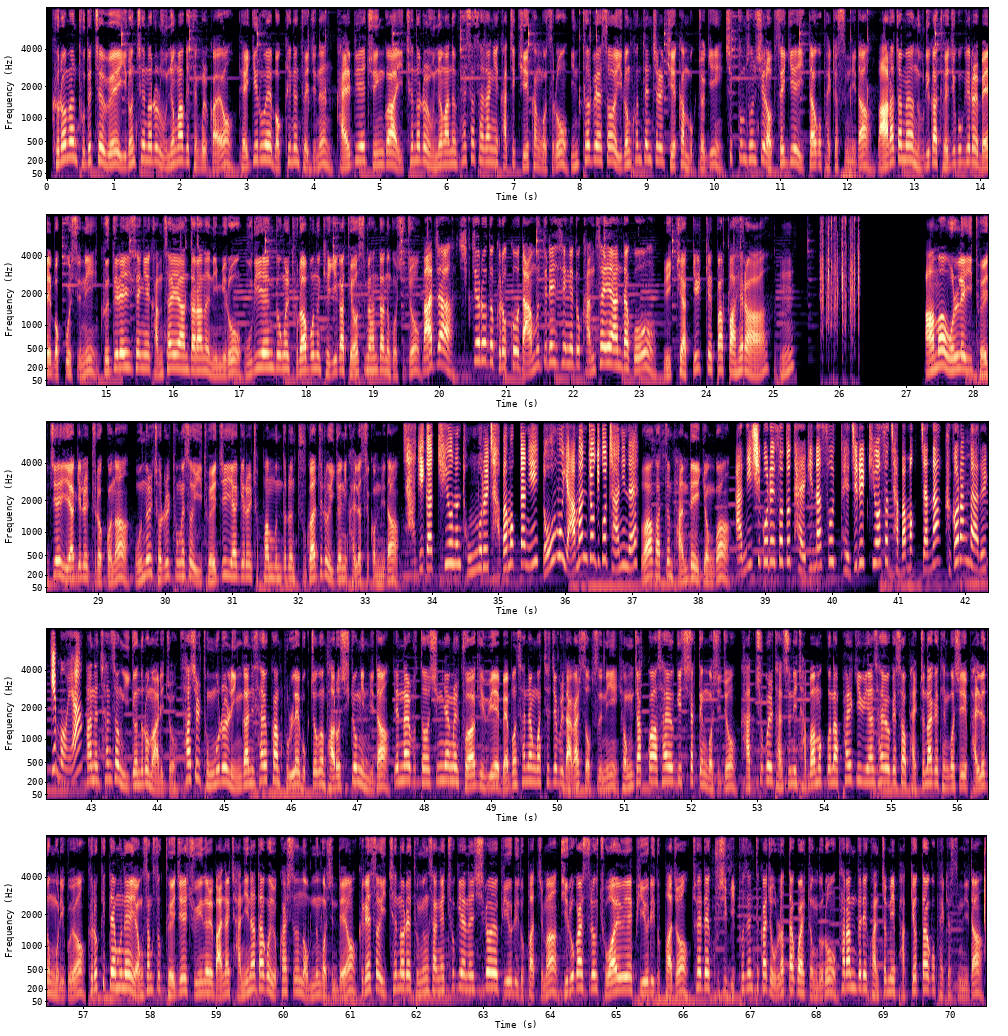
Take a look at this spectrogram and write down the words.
그러면 도대체 왜 이런 채널을 운영하게 된 걸까요? 100일 후에 먹히는 돼지는 갈비의 주인과 이 채널을 운영하는 회사 사장이 같이 기획한 것으로 인터뷰에서 이런 컨텐츠를 기획한 목적이 식품 손실 없애기에 있다고 밝혔습니다. 말하자면 우리가 돼지고기를 매일 먹고 있으니 그들의 희생에 감사해야 한다라는 의미로 우리의 행동을 돌아보는 계기가 되었으면 한다는 것이죠. 맞아. 식재료도 그렇고 나무들의 희생에도 감사해야 한다고. 위키야 낄낄 빠빠 해라. 응? 아마 원래 이 돼지의 이야기를 들었거나 오늘 저를 통해서 이 돼지 이야기를 접한 분들은 두 가지로 의견이 갈렸을 겁니다. 자기가 키우는 동물을 잡아먹다니 너무 야만적이고 잔인해. 와 같은 반대 의견과 아니 시골에서도 닭이나 소, 돼지를 키워서 잡아먹잖아. 그거랑 다를 게 뭐야? 하는 찬성 의견으로 말이죠. 사실 동물을 인간이 사육한 본래 목적은 바로 식용입니다. 옛날부터 식량을 구하기 위해 매번 사냥과 채집을 나갈 수 없으니 경작과 사육이 시작된 것이죠. 가축을 단순히 잡아먹거나 팔기 위한 사육에서 발전하게 된 것이 반려동물이고요. 그 렇기 때문에 영상 속 돼지의 주인을 마냥 잔인하다고 욕할 수는 없는 것인데요. 그래서 이 채널의 동영상의 초기에는 싫어요 비율이 높았지만 뒤로 갈수록 좋아요의 비율이 높아져 최대 92%까지 올랐다고 할 정도로 사람들의 관점이 바뀌었다고 밝혔습니다.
